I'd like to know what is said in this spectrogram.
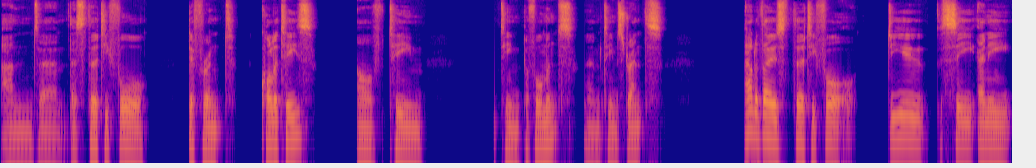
and um, there's 34 different qualities of team team performance and team strengths out of those 34, do you see any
